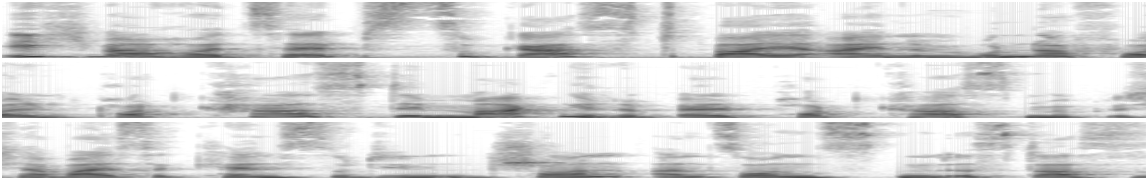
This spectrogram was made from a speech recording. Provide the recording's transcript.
Ich war heute selbst zu Gast bei einem wundervollen Podcast, dem Markenrebell Podcast. Möglicherweise kennst du den schon. Ansonsten ist das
